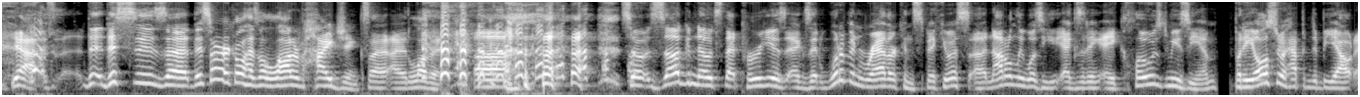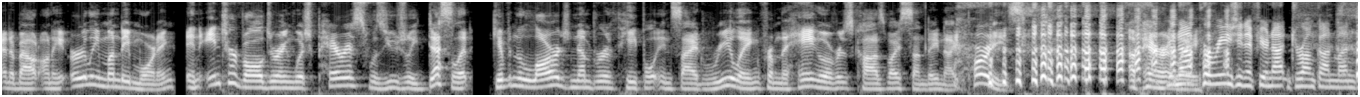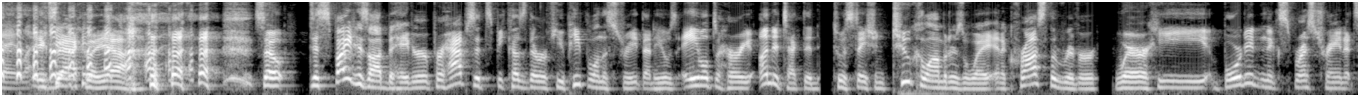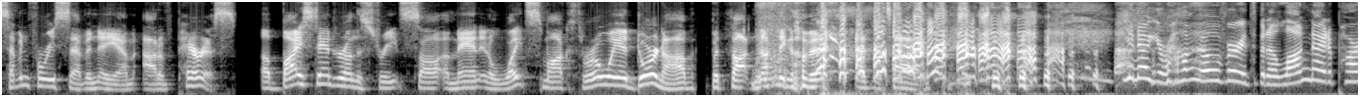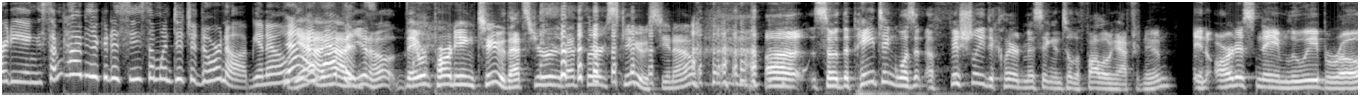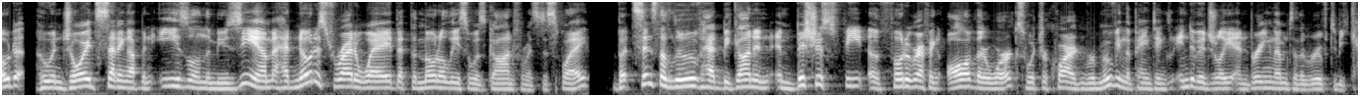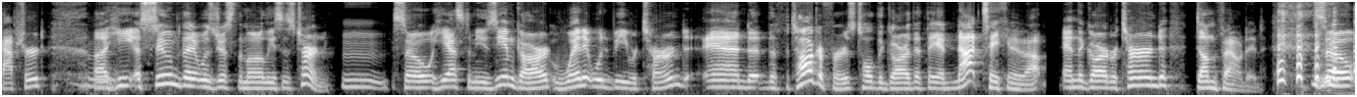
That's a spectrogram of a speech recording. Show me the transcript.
yeah, th- this is uh, this article has a lot of hijinks. I, I love it. Uh, so Zug notes that Peruggia's exit would have been rather conspicuous. Uh, not only was he exiting a closed museum, but he also happened to be out and about on a early Monday morning, an interval during which Paris was usually desolate. Given the large number of people inside reeling from the hangovers caused by Sunday night parties, apparently, You're not Parisian if you're not drunk on Monday. Like, exactly, yeah. so, despite his odd behavior, perhaps it's because there were few people in the street that he was able to hurry undetected to a station two kilometers away and across the river, where he boarded an express train at 7:47 a.m. out of Paris. A bystander on the street saw a man in a white smock throw away a doorknob, but thought nothing of it at the time. you know, you're hungover. It's been a long night of partying. Sometimes you're going to see someone ditch a doorknob, you know? Yeah. yeah, yeah, you know, they were partying too. That's your that's their excuse, you know. Uh, so the painting wasn't officially declared missing until the following afternoon. An artist named Louis Béroud, who enjoyed setting up an easel in the museum, had noticed right away that the Mona Lisa was gone from its display. But since the Louvre had begun an ambitious feat of photographing all of their works, which required removing the paintings individually and bringing them to the roof to be captured, uh, he assumed that it was just the Mona Lisa's turn. So he asked a museum guard when it would be returned, and the photographers told the guard that they had not taken it up, and the guard returned dumbfounded. So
